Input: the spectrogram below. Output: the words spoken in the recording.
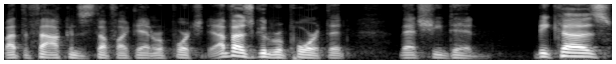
about the Falcons and stuff like that. And report she did. I thought it was a good report that that she did because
